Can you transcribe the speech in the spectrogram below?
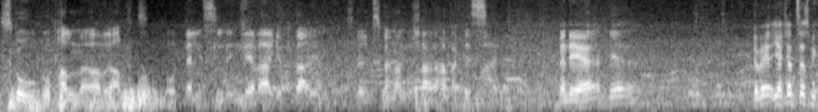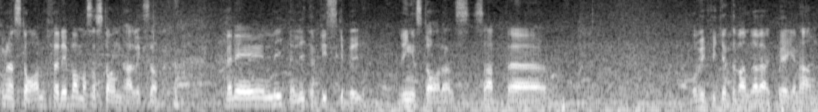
Skog och palmer överallt. Och väldigt slingriga vägar upp i bergen. Så det är lite spännande att köra här faktiskt. Men det är... Det är jag, vet, jag kan inte säga så mycket om den här stan för det är bara massa stånd här liksom. Men det är en liten, liten fiskeby. Det är ingen stad ens. Så att... Eh, och vi fick inte vandra iväg på egen hand.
